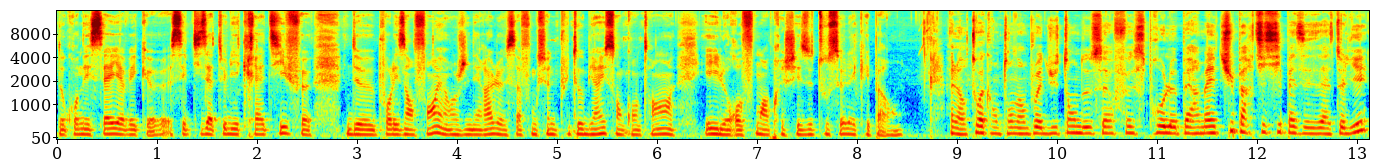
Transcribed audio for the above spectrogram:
Donc on essaye avec euh, ces petits ateliers créatifs euh, de, pour les enfants et en général ça fonctionne plutôt bien, ils sont contents et ils le refont après chez eux tout seuls avec les parents. Alors toi, quand ton emploi du temps de Surfeuse Pro le permet, tu participes à ces ateliers,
